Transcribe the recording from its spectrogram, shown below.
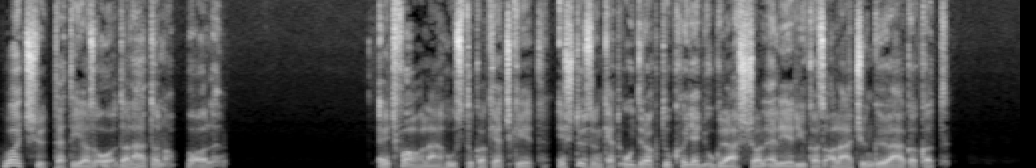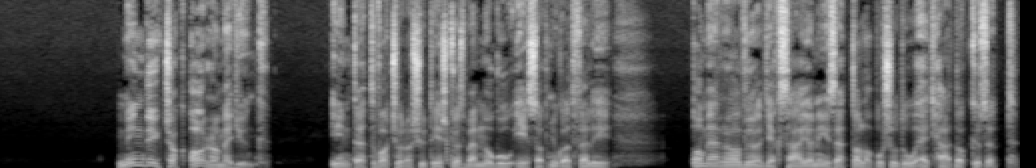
vagy sütteti az oldalát a nappal. Egy fa alá húztuk a kecskét, és tüzünket úgy raktuk, hogy egy ugrással elérjük az alácsüngő ágakat. Mindig csak arra megyünk, intett vacsora sütés közben Nogó északnyugat felé, amerre a völgyek szája nézett a laposodó hegyhátak között.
